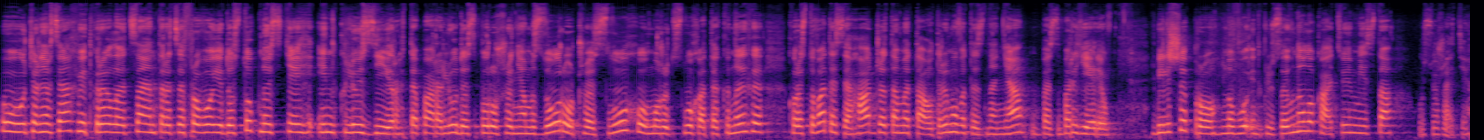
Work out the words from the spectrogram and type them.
У Чернівцях відкрили центр цифрової доступності Інклюзір. Тепер люди з порушенням зору чи слуху можуть слухати книги, користуватися гаджетами та отримувати знання без бар'єрів. Більше про нову інклюзивну локацію міста у сюжеті.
